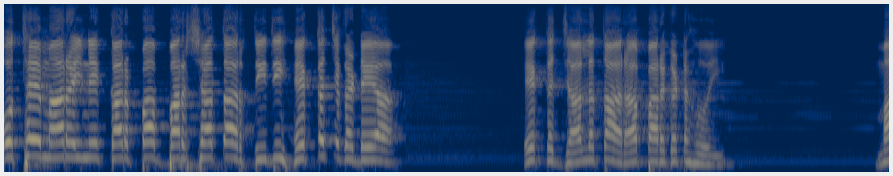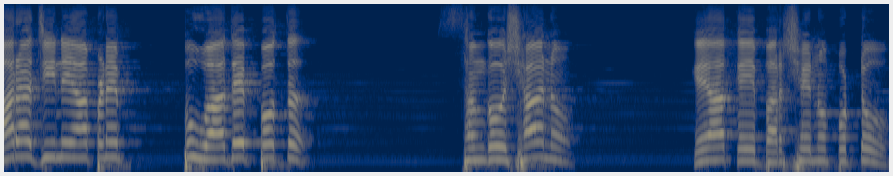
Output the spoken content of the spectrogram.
ਉੱਥੇ ਮਹਾਰਾਜ ਨੇ ਕਰਪਾ ਵਰਸ਼ਾ ਧਰਤੀ ਦੀ ਹਿੱਕ ਚ ਗੱਡਿਆ। ਇੱਕ ਜਲ ਧਾਰਾ ਪ੍ਰਗਟ ਹੋਈ। ਮਹਾਰਾਜ ਜੀ ਨੇ ਆਪਣੇ ਭੂਆ ਦੇ ਪੁੱਤ ਸੰਗੋ ਸ਼ਾਹ ਨੂੰ ਕਿਹਾ ਕਿ ਵਰਸ਼ੇ ਨੂੰ ਪੁੱਟੋ।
